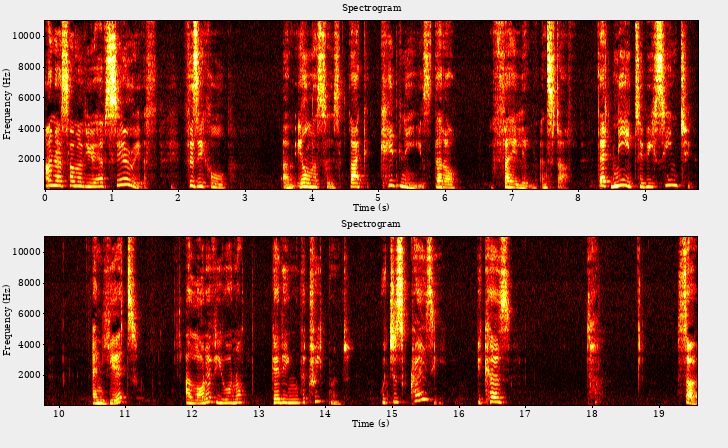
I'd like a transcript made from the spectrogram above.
I know some of you have serious physical um, illnesses like kidneys that are failing and stuff that need to be seen to. And yet, a lot of you are not getting the treatment, which is crazy because. So,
